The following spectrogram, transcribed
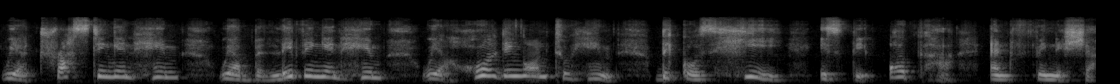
we are trusting in Him, we are believing in Him, we are holding on to Him because He is the author and finisher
